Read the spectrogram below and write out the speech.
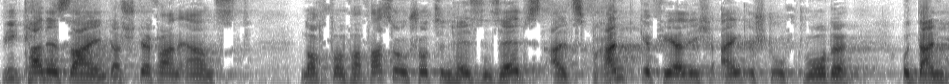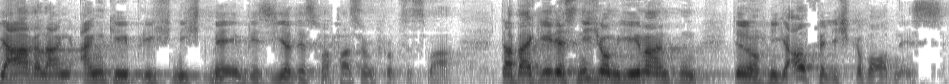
Wie kann es sein, dass Stefan Ernst noch vom Verfassungsschutz in Hessen selbst als brandgefährlich eingestuft wurde und dann jahrelang angeblich nicht mehr im Visier des Verfassungsschutzes war? Dabei geht es nicht um jemanden, der noch nicht auffällig geworden ist.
